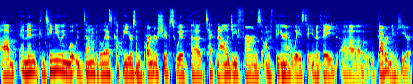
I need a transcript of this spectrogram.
Um, and then continuing what we've done over the last couple of years on partnerships with uh, technology firms on figuring out ways to innovate uh, government here.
